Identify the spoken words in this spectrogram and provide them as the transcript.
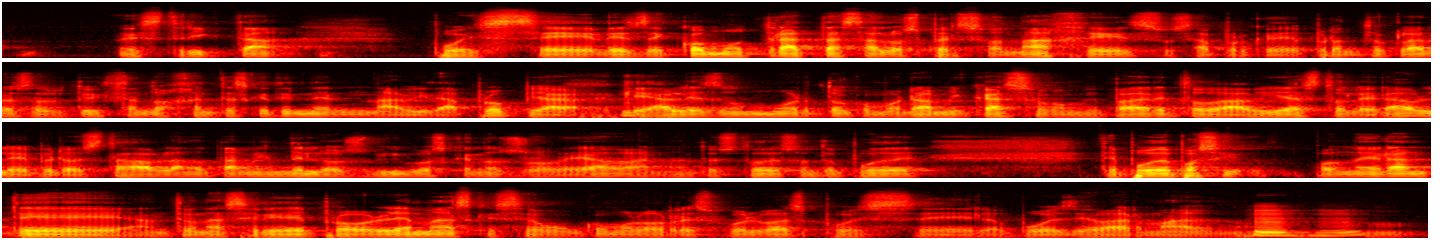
estricta, pues eh, desde cómo tratas a los personajes, o sea, porque de pronto, claro, estás utilizando gentes que tienen una vida propia. Que hables de un muerto, como era mi caso con mi padre, todavía es tolerable, pero estaba hablando también de los vivos que nos rodeaban. Entonces todo eso te puede te puede poner ante, ante una serie de problemas que según cómo lo resuelvas, pues eh, lo puedes llevar mal. Mm.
